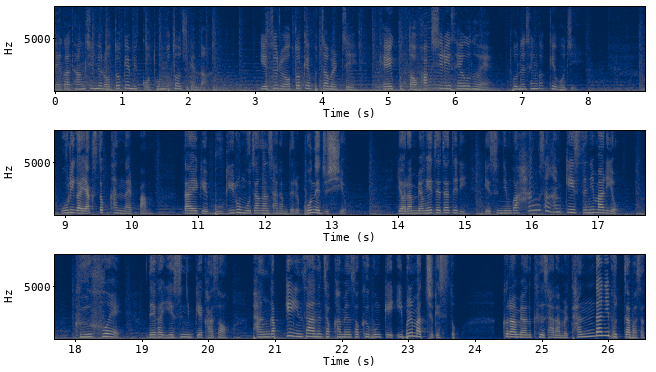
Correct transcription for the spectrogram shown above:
내가 당신을 어떻게 믿고 돈부터 주겠나? 예수를 어떻게 붙잡을지 계획부터 확실히 세운 후에 돈을 생각해보지. 우리가 약속한 날 밤 나에게 무기로 무장한 사람들을 보내주시오. 열한 명의 제자들이 예수님과 항상 함께 있으니 말이오. 그 후에 내가 예수님께 가서 반갑게 인사하는 척하면서 그분께 입을 맞추겠소. 그러면 그 사람을 단단히 붙잡아서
